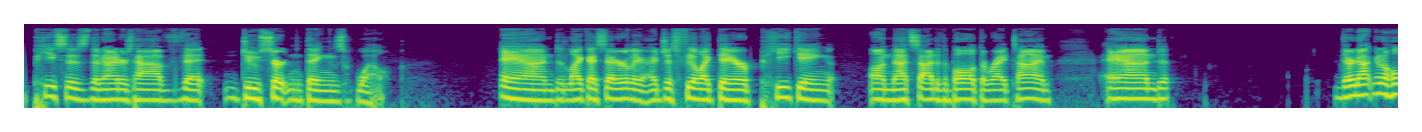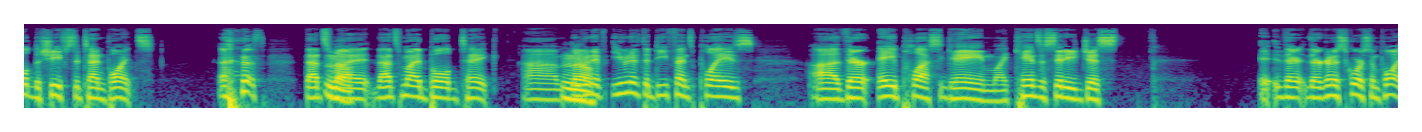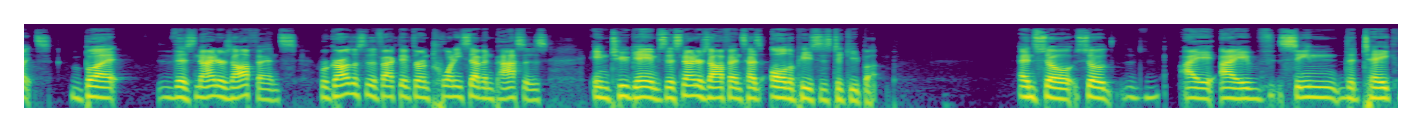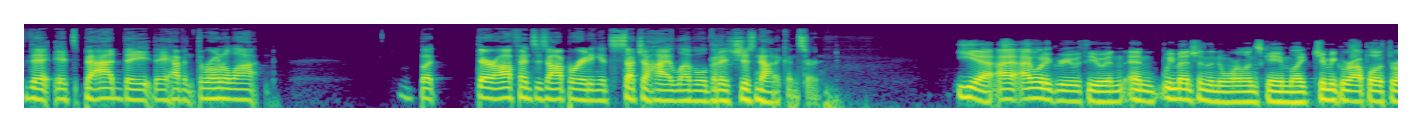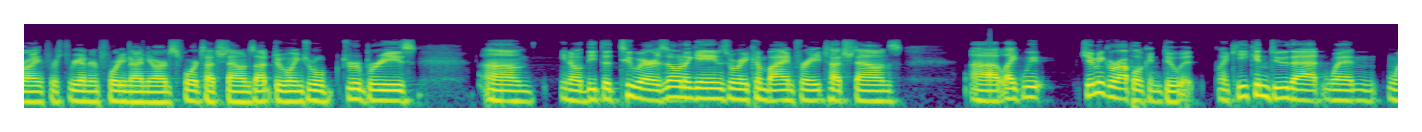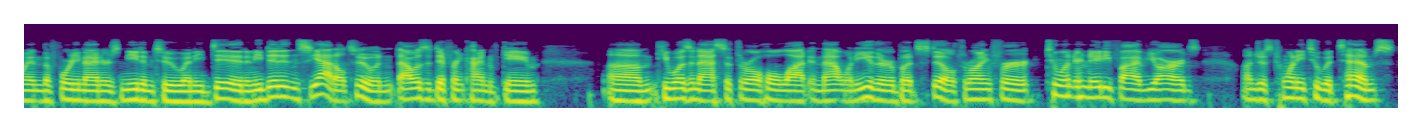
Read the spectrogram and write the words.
pieces the Niners have that do certain things well. And like I said earlier, I just feel like they're peaking on that side of the ball at the right time. And they're not going to hold the Chiefs to 10 points. that's no. my that's my bold take. Um, no. even if even if the defense plays uh, their A plus game, like Kansas City just they're they're going to score some points. But this Niners offense, regardless of the fact they've thrown 27 passes in two games, this Niners offense has all the pieces to keep up. And so so I I've seen the take that it's bad they they haven't thrown a lot. But their offense is operating at such a high level that it's just not a concern. Yeah, I, I would agree with you. And and we mentioned the New Orleans game, like Jimmy Garoppolo throwing for 349 yards, four touchdowns, outdueling Drew Drew Brees. Um, you know, the the two Arizona games where he combined for eight touchdowns. Uh, like we Jimmy Garoppolo can do it. Like he can do that when when the 49ers need him to, and he did, and he did it in Seattle too, and that was a different kind of game. Um, he wasn't asked to throw a whole lot in that one either, but still throwing for 285 yards on just 22 attempts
